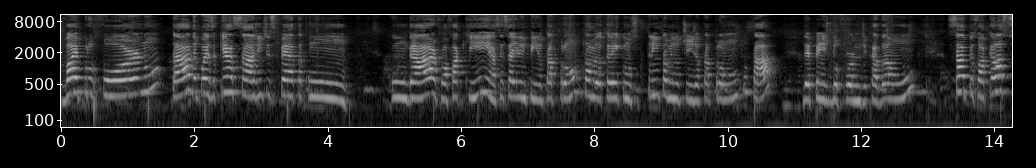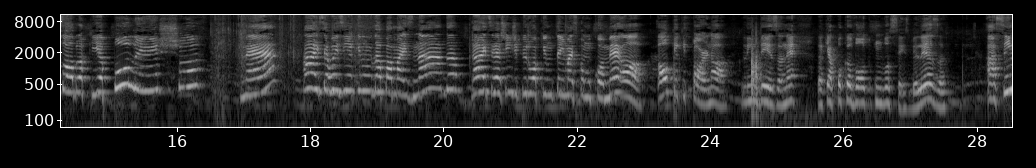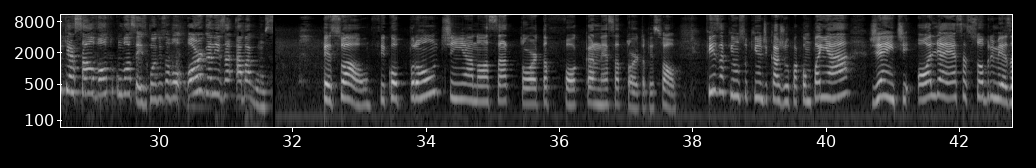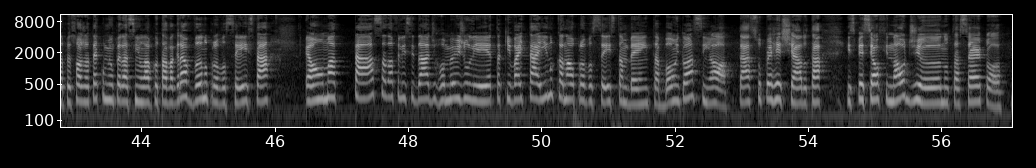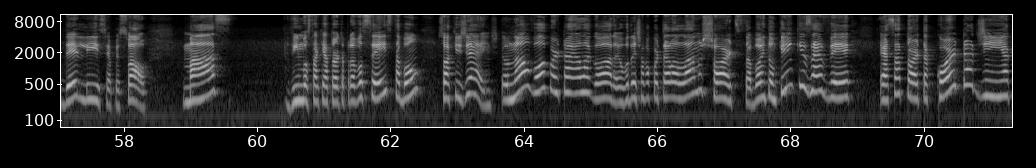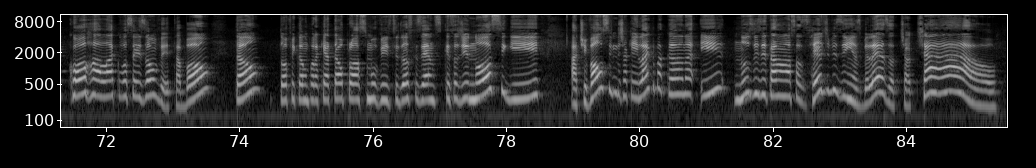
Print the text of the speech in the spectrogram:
Vai pro forno, tá? Depois que assar, a gente espeta com, com um garfo, uma faquinha. Se sair limpinho, tá pronto, tá? Mas eu creio que uns 30 minutinhos já tá pronto, tá? Depende do forno de cada um. Sabe, pessoal, aquela sobra aqui é pro lixo, né? Ah, esse arrozinho aqui não dá pra mais nada. Ah, esse restinho de peru aqui não tem mais como comer. Ó, ó o que que torna, ó. Lindeza, né? Daqui a pouco eu volto com vocês, beleza? Assim que assar, eu volto com vocês. Enquanto isso, eu vou organizar a bagunça. Pessoal, ficou prontinha a nossa torta. Foca nessa torta, pessoal. Fiz aqui um suquinho de caju pra acompanhar. Gente, olha essa sobremesa, pessoal. Já até comi um pedacinho lá porque eu tava gravando pra vocês, tá? É uma taça da felicidade Romeu e Julieta que vai estar tá aí no canal pra vocês também, tá bom? Então assim, ó, tá super recheado, tá? Especial final de ano, tá certo? Ó, delícia, pessoal. Mas vim mostrar aqui a torta pra vocês, tá bom? Só que, gente, eu não vou cortar ela agora. Eu vou deixar pra cortar ela lá no shorts, tá bom? Então, quem quiser ver essa torta cortadinha, corra lá que vocês vão ver, tá bom? Então, tô ficando por aqui até o próximo vídeo. Se Deus quiser, não esqueça de nos seguir, ativar o sininho, deixar aquele like bacana e nos visitar nas nossas redes vizinhas, beleza? Tchau, tchau!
